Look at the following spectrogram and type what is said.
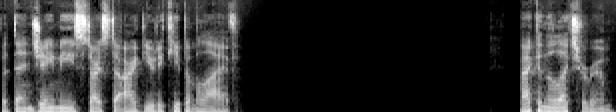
but then Jamie starts to argue to keep him alive. Back in the lecture room,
